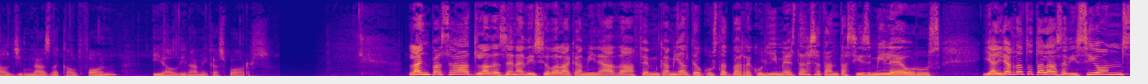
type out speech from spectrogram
el Gimnàs de Calfont i el Dinàmic Esports. L'any passat, la desena edició de la caminada Fem Camí al teu costat va recollir més de 76.000 euros. I al llarg de totes les edicions,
